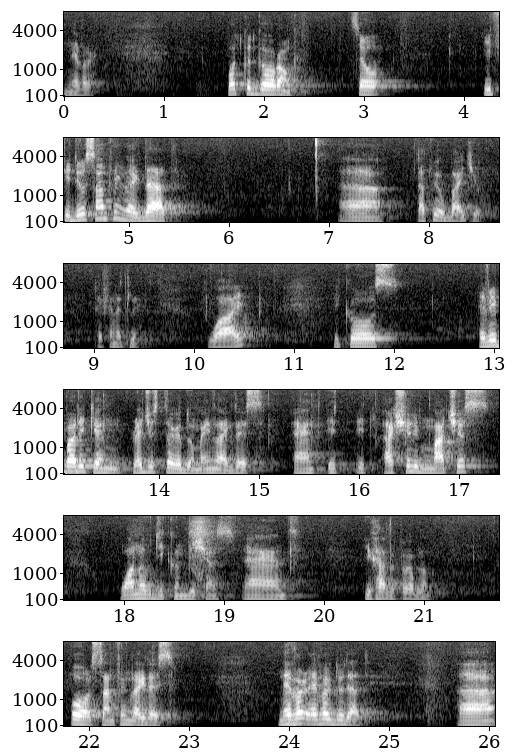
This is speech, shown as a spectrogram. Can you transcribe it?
Never. What could go wrong? So if you do something like that, uh, that will bite you, definitely. Why? Because everybody can register a domain like this and it, it actually matches one of the conditions and you have a problem. Or something like this. Never ever do that. Uh,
